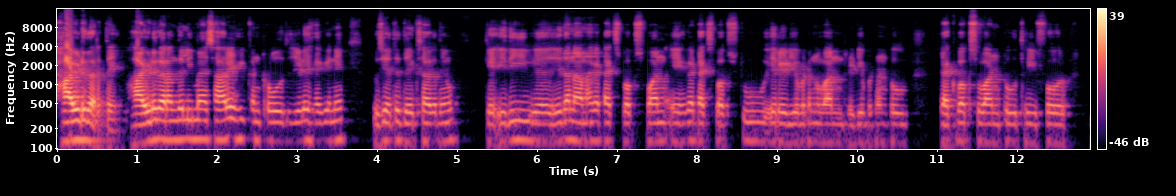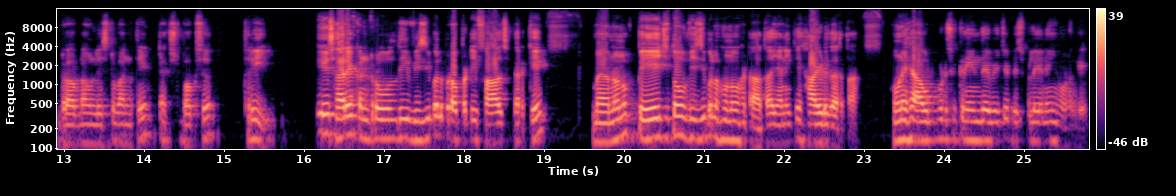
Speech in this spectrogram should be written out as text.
ਹਾਈਡ ਕਰਤੇ। ਹਾਈਡ ਕਰਨ ਦੇ ਲਈ ਮੈਂ ਸਾਰੇ ਹੀ ਕੰਟਰੋਲ ਜਿਹੜੇ ਹੈਗੇ ਨੇ, ਤੁਸੀਂ ਇੱਥੇ ਦੇਖ ਸਕਦੇ ਹੋ ਕਿ ਇਹਦੀ ਇਹਦਾ ਨਾਮ ਹੈਗਾ ਟੈਕਸਟ ਬਾਕਸ 1 ਇਹ ਹੈਗਾ ਟੈਕਸਟ ਬਾਕਸ 2 ਇਹ radio button 1 radio button 2 check box 1 2 3 4 drop down list 1 ਤੇ ਟੈਕਸਟ ਬਾਕਸ 3 ਇਹ ਸਾਰੇ ਕੰਟਰੋਲ ਦੀ ਵਿਜ਼ੀਬਲ ਪ੍ਰਾਪਰਟੀ ਫਾਲਸ ਕਰਕੇ ਮੈਂ ਉਹਨਾਂ ਨੂੰ ਪੇਜ ਤੋਂ ਵਿਜ਼ੀਬਲ ਹੋਣੋਂ ਹਟਾਤਾ, ਯਾਨੀ ਕਿ ਹਾਈਡ ਕਰਤਾ। ਹੁਣ ਇਹ ਆਊਟਪੁੱਟ ਸਕਰੀਨ ਦੇ ਵਿੱਚ ਡਿਸਪਲੇ ਨਹੀਂ ਹੋਣਗੇ।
